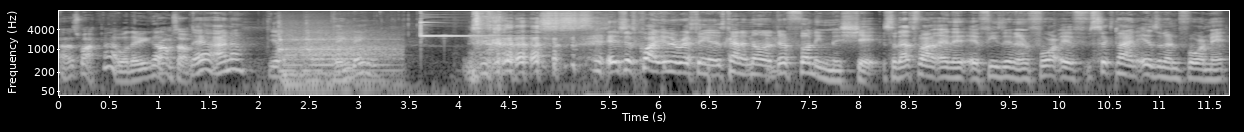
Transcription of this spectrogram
Oh, that's why. Oh, well, there you go. Problem solved. Yeah, I know. Yep. Ding ding. it's just quite interesting. It's kind of known that they're funding this shit, so that's why. And if he's an inform, if Six Nine is an informant,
